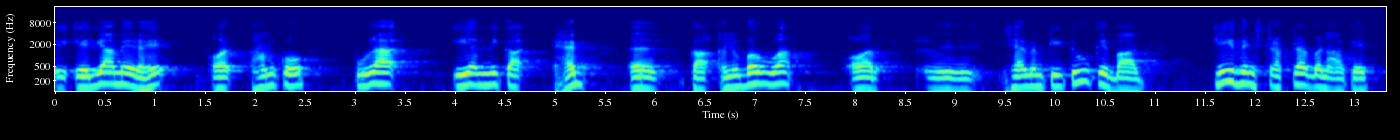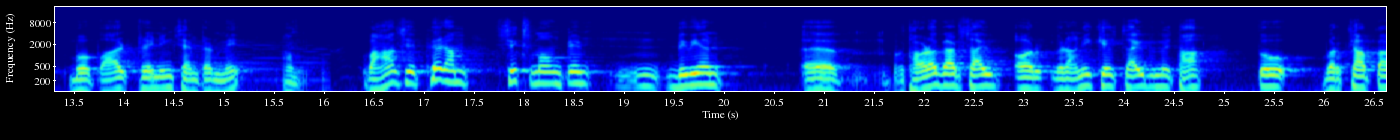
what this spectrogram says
एरिया में रहे और हमको पूरा ईएमई का हेड का अनुभव हुआ और सेवेंटी टू के बाद चीफ इंस्ट्रक्टर बना के भोपाल ट्रेनिंग सेंटर में हम, वहाँ से फिर हम six mountain division Pithoragarh side और रानी खेत साइड में था तो वर्कशॉप का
